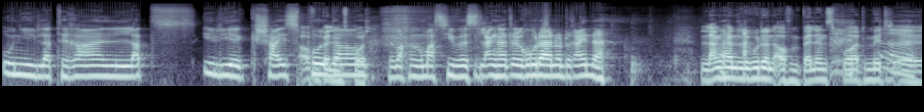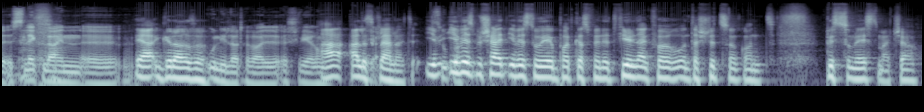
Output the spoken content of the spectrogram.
unilateralen Latz Iliek Scheiß Pulldown. Wir machen massives Langhantelrudern und rein da. Langhantelrudern auf dem Balanceboard mit äh, Slackline äh, ja, genau so. unilateral Schwerung. Ah, alles ja. klar, Leute. Ihr, ihr wisst Bescheid, ihr wisst, wo ihr den Podcast findet. Vielen Dank für eure Unterstützung und bis zum nächsten Mal. Ciao.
